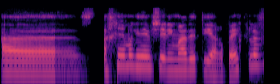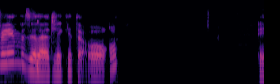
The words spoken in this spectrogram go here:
אז הכי מגניב שלימדתי הרבה כלבים זה להדליק את האור. אה,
